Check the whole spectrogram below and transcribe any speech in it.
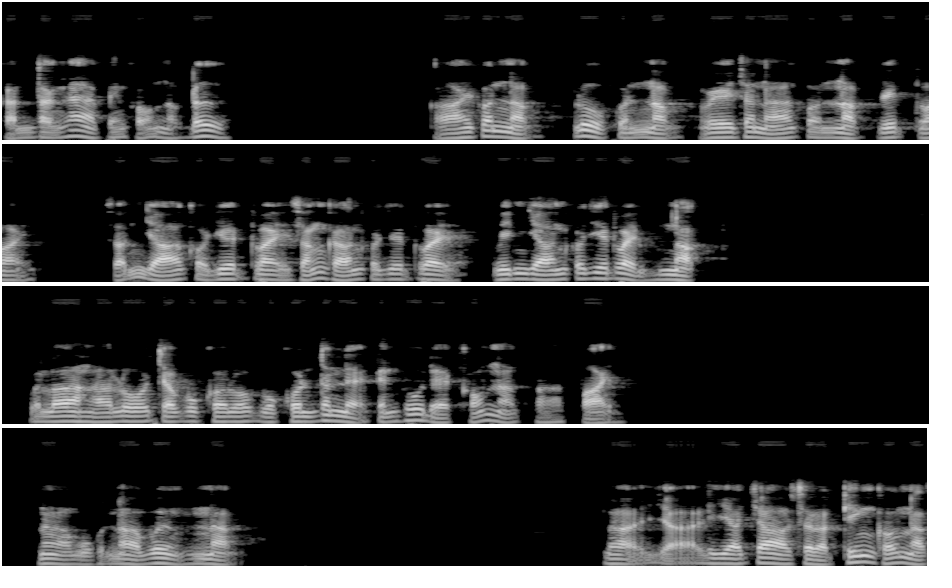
ขันธ์ห้าเป็นของหนักดื้อกายก็หนักรูปก็หนัก เวทนาก็หนักยึดไว้ สัญญาก็ยึดไว้ สังขารก็ยึดไว้ วิญญาณก็ยึดไว้หนัก เวลาหาโลจะบุคโลบุคคลนั่นแหละเป็นผู้เด็กของหนักพาไปหน้าบุคหน้าเบื้องหนัก ว่าอย่าริยาเจ้าสลัดทิ้งของหนัก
